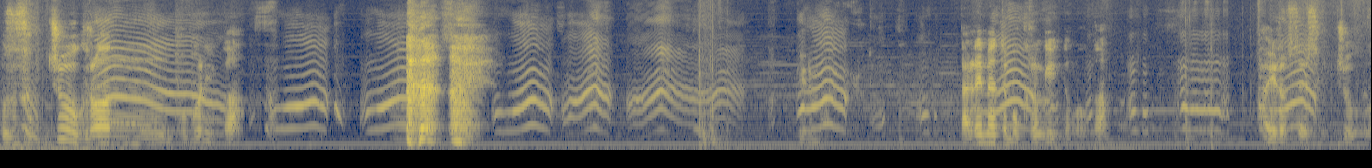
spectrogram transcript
무슨 숙주 그런 부분인가? Get him out. 딸내미한테 뭐 그런 게 있는 건가? 바이러스의 숙주 그거.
